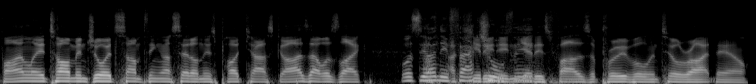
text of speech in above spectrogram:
Finally, Tom enjoyed something I said on this podcast, guys. That was like it's the a, only a kid factual who didn't thing. get his father's approval until right now.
